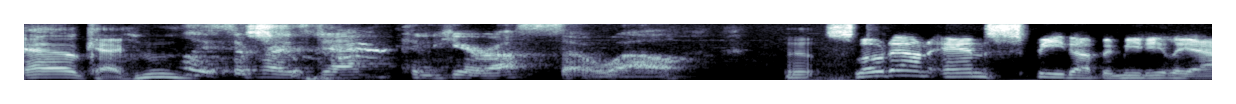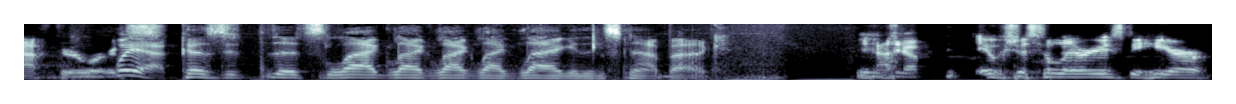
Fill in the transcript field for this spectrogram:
Okay. I'm really surprised Jack can hear us so well. Slow down and speed up immediately afterwards. well, yeah, because it, it's lag, lag, lag, lag, lag, and then snap back. Yeah. Yep. It was just hilarious to hear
